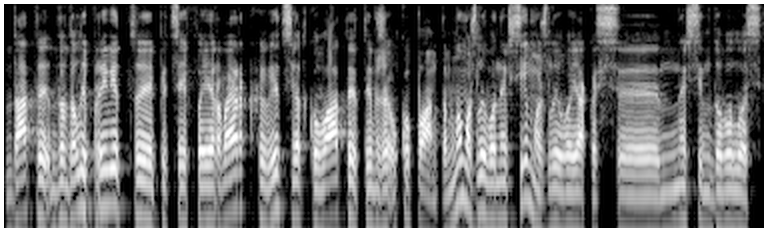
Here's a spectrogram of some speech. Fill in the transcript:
дати, додали привід е, під цей феєрверк відсвяткувати тим же окупантам. Ну, можливо, не всім, можливо, якось не всім довелось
